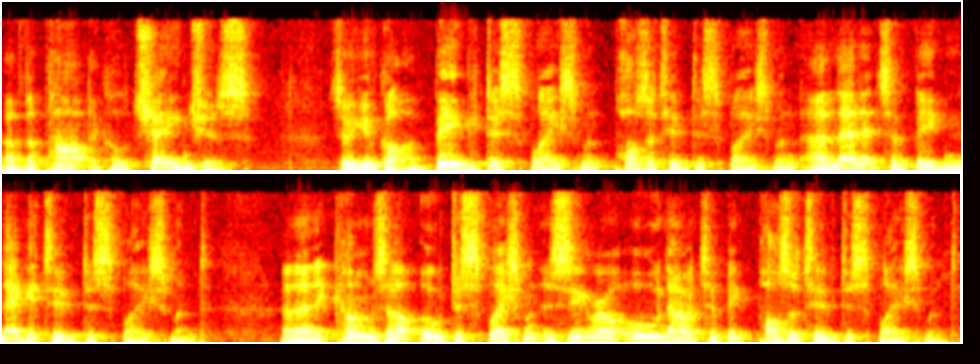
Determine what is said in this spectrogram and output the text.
of the particle changes. So you've got a big displacement, positive displacement, and then it's a big negative displacement. And then it comes up, oh, displacement is zero. Oh, now it's a big positive displacement.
